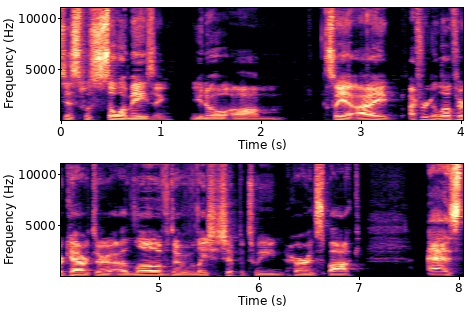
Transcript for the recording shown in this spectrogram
just was so amazing. You know, um, so yeah, I I freaking love her character. I love the relationship between her and Spock. As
